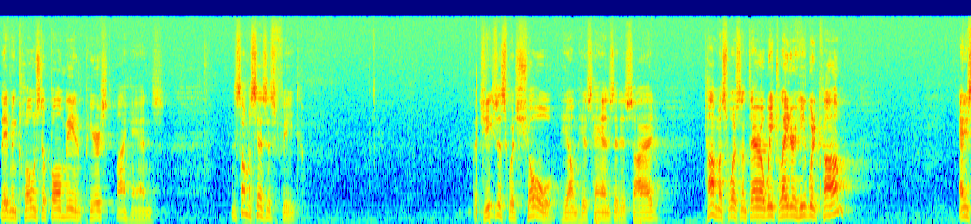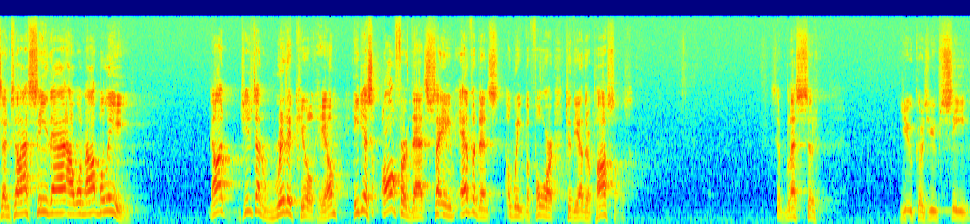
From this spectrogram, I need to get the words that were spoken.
They've been closed upon me and pierced my hands. And someone says his feet. But Jesus would show him his hands and his side. Thomas wasn't there. A week later, he would come. And he said, Until I see that, I will not believe. God, Jesus doesn't ridicule him. He just offered that same evidence a week before to the other apostles. Said, Blessed you because you see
